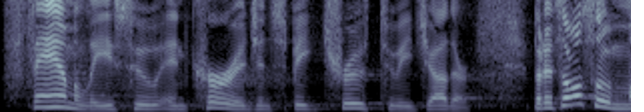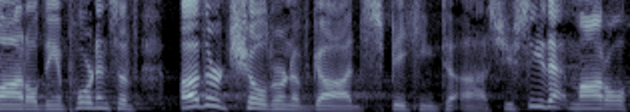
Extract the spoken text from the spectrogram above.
families who encourage and speak truth to each other. But it's also modeled the importance of other children of God speaking to us. You see that model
